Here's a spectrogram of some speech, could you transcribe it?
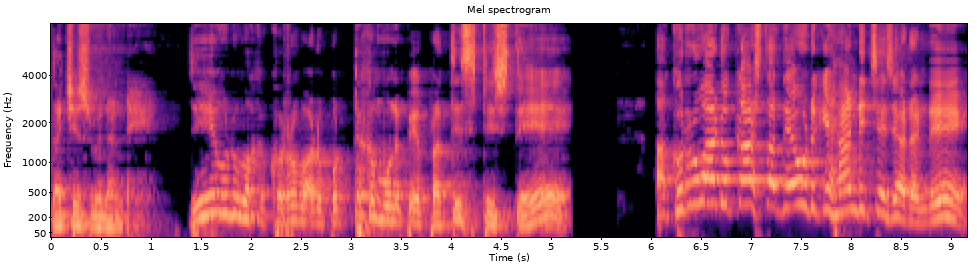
దయచేసి వినండి. దేవుడు ఒక కుర్రవాడు పుట్టక మునిపే ప్రతిష్ఠిస్తే ఆ కుర్రవాడు కాస్త దేవుడికి హ్యాండ్ ఇచ్చేసాడండి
